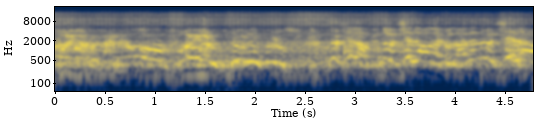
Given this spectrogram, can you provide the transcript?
Fuori la collana. No, Fuori la no, no, no, no. Non ce l'ho, non ce l'ho la collana, non ce l'ho.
